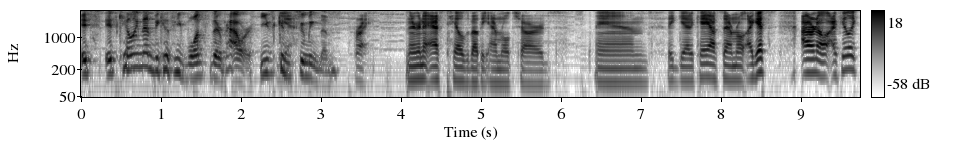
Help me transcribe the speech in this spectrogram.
it's it's killing them because he wants their power. He's consuming them. Right. They're gonna ask Tails about the Emerald shards, and they get a Chaos Emerald. I guess I don't know. I feel like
